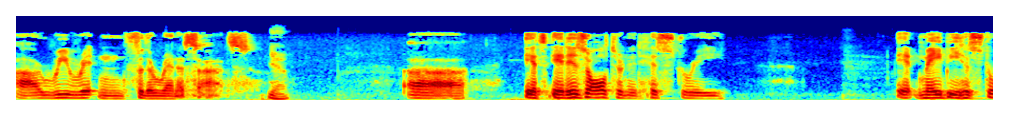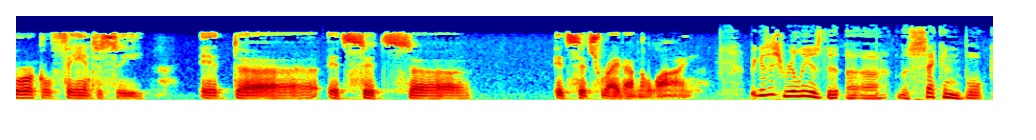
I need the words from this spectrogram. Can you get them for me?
uh, rewritten for the Renaissance. Yeah. Uh, it's it is alternate history. It may be historical fantasy. It uh, it sits uh, it sits right on the line. Because this really is the uh, the second book,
